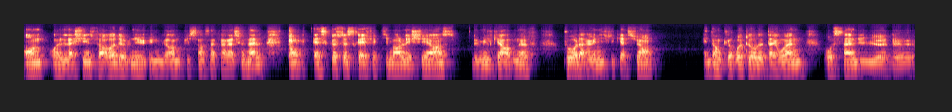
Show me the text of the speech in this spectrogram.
la Chine soit redevenue une grande puissance internationale. Donc, est-ce que ce serait effectivement l'échéance 2049 pour la réunification et donc le retour de Taïwan au sein du, euh, de,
